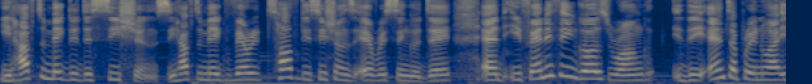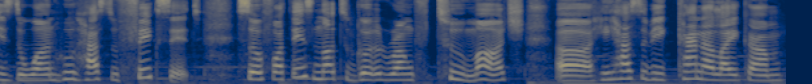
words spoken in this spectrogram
you have to make the decisions. You have to make very tough decisions every single day. And if anything goes wrong, the entrepreneur is the one who has to fix it. So for things not to go wrong too much, uh, he has to be kind of like um,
